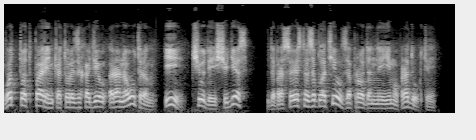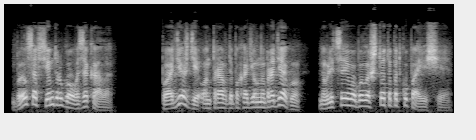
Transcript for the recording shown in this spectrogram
Вот тот парень, который заходил рано утром и, чудо из чудес, добросовестно заплатил за проданные ему продукты, был совсем другого закала. По одежде он, правда, походил на бродягу, но в лице его было что-то подкупающее.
